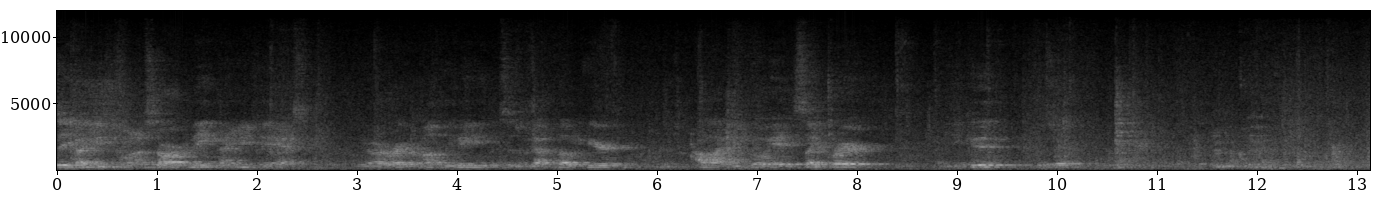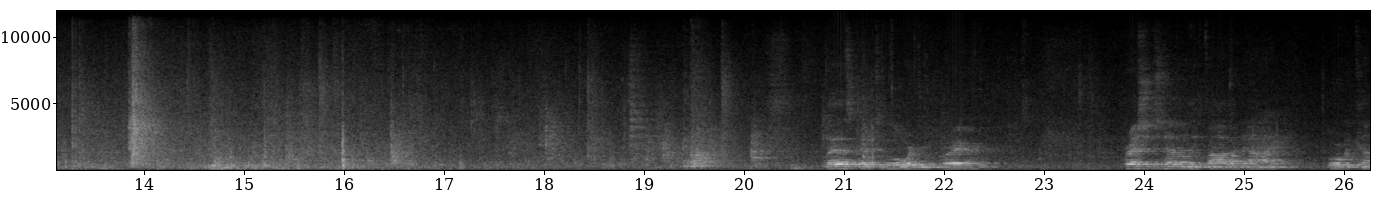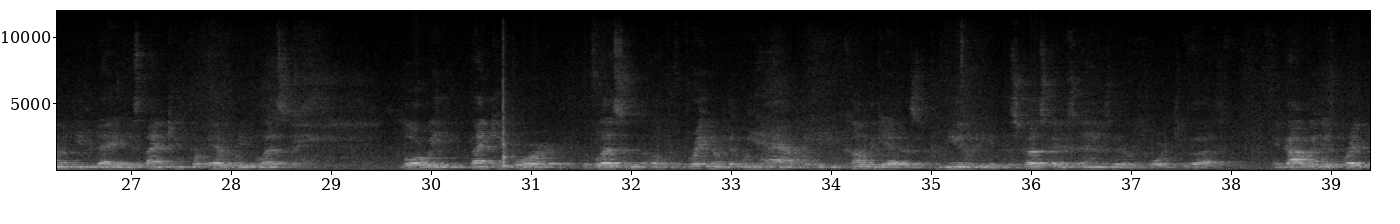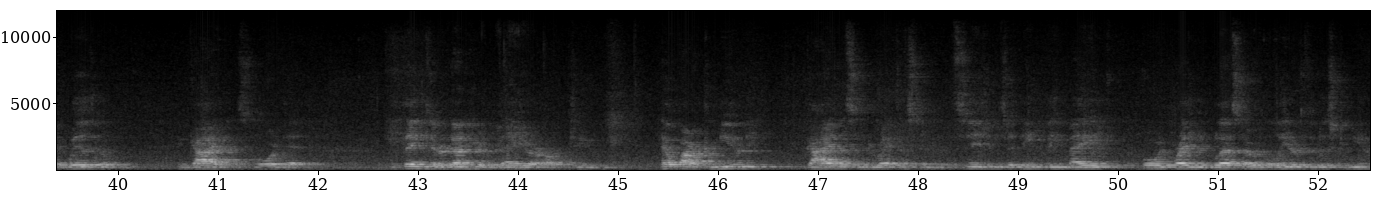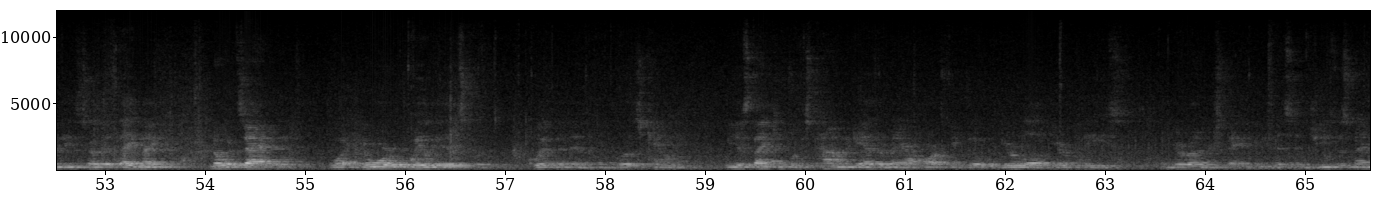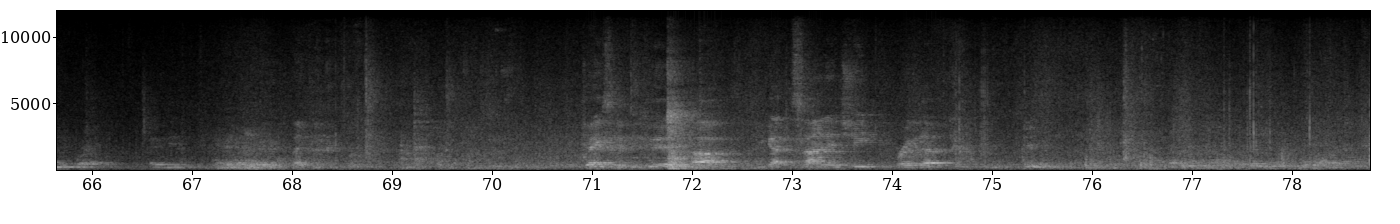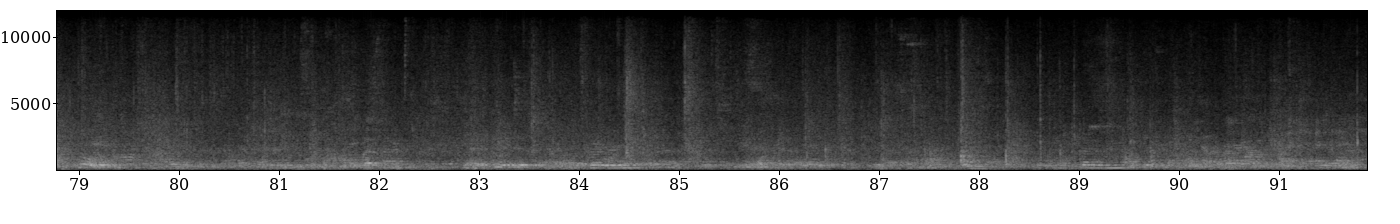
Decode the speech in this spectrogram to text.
meeting, I usually ask, you know, our regular monthly meeting, but since we got a public here, I'd like you to go ahead and say prayer, if you could. Let us go to the Lord in prayer. Precious Heavenly Father, God, Lord, we come to you today and just thank you for every blessing. Lord, we thank you for the blessing of the freedom that we have, that we can come together as a community and discuss those things that are important to us. And God, we just pray for wisdom and guidance, Lord, that the things that are done here today are, are to help our community, guide us and direct us in the decisions that need to be made. Lord, we pray you bless over the leaders of this community so that they may know exactly what your will is for Quitman and, and Brooks County. We just thank you for this time together. May our hearts be filled with your love, your peace, and your understanding. And this in Jesus' name we pray. Amen. Thank you. Jason, if you could, uh, you got the sign-in sheet, bring it up.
